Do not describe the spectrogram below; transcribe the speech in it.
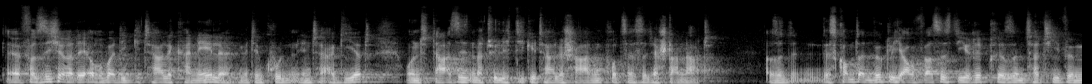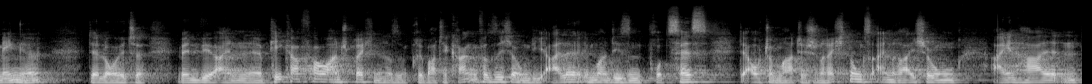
äh, Versicherer, der auch über digitale Kanäle mit dem Kunden interagiert? Und da sind natürlich digitale Schadenprozesse der Standard. Also das kommt dann wirklich auf, was ist die repräsentative Menge der Leute. Wenn wir eine PKV ansprechen, also eine private Krankenversicherung, die alle immer diesen Prozess der automatischen Rechnungseinreichung einhalten.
